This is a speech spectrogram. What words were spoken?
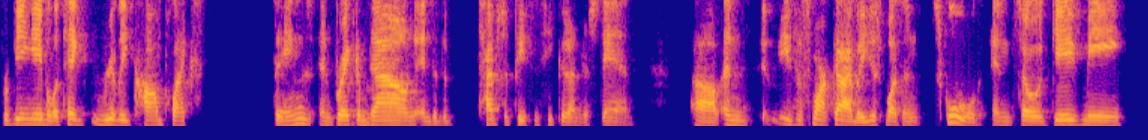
for being able to take really complex things and break them mm-hmm. down into the types of pieces he could understand. Uh, and he's a smart guy, but he just wasn't schooled. And so it gave me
